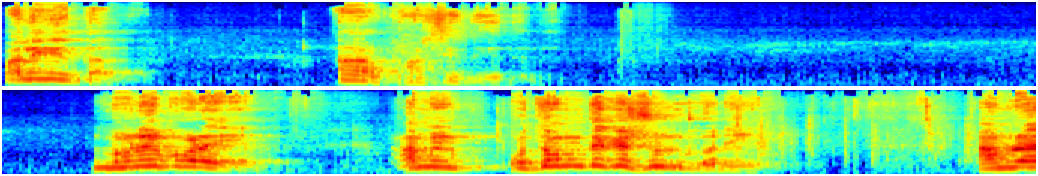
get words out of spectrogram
পালিয়ে যেতে হবে। আর ফাঁসি দিয়ে দেবে। মনে পড়ে, আমি প্রথম থেকে শুরু করি। আমরা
